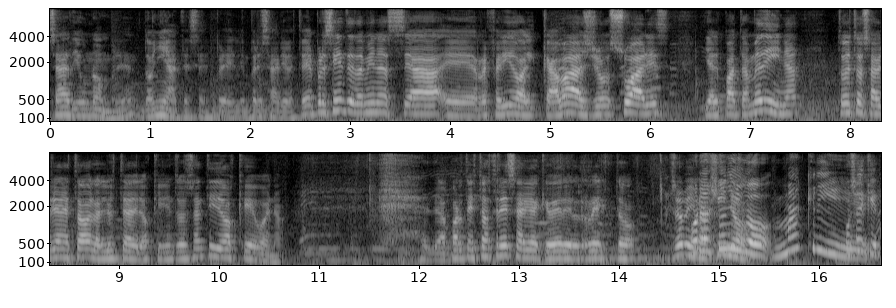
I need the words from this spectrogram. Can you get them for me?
Ya dio un nombre, ¿eh? Doñate es el empresario este. El presidente también se ha eh, referido al caballo Suárez y al Pata Medina. Todos estos habrían estado en la lista de los 562, que bueno. Aparte de estos tres, había que ver el resto. Yo me imagino. yo digo, Macri. Vos sabés que,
